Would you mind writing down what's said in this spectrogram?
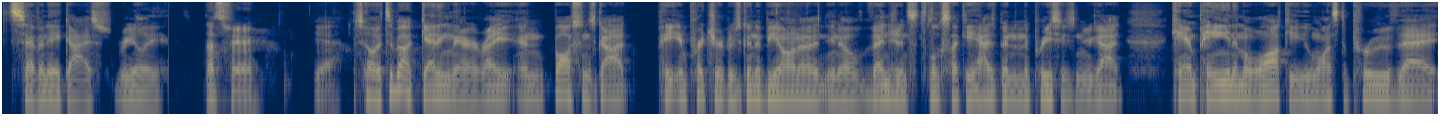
seven, eight guys, really. That's fair. Yeah. So it's about getting there, right? And Boston's got Peyton Pritchard, who's going to be on a you know vengeance. It looks like he has been in the preseason. You got Cam Payne in Milwaukee, who wants to prove that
